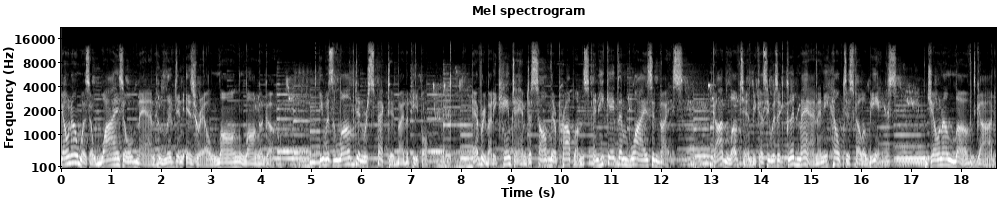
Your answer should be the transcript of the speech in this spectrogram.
Jonah was a wise old man who lived in Israel long, long ago. He was loved and respected by the people. Everybody came to him to solve their problems, and he gave them wise advice. God loved him because he was a good man and he helped his fellow beings. Jonah loved God.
